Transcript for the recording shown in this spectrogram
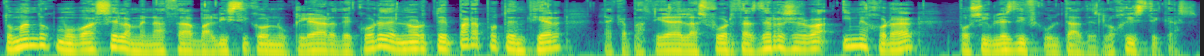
tomando como base la amenaza balístico-nuclear de Corea del Norte para potenciar la capacidad de las fuerzas de reserva y mejorar posibles dificultades logísticas.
